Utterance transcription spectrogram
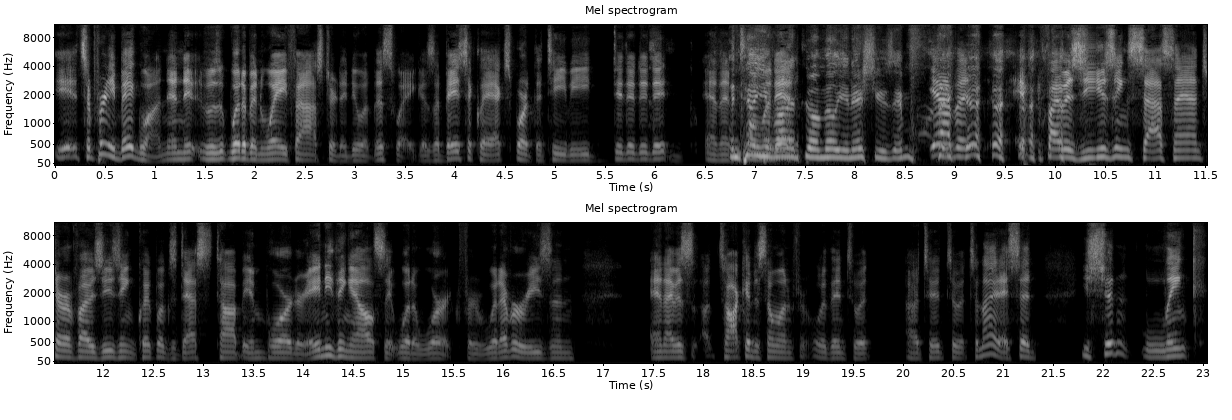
it's a pretty big one and it was would have been way faster to do it this way because i basically export the tv did it, did it and then Until you run in. into a million issues. Yeah, but if i was using SaasAnt or if i was using quickbooks desktop import or anything else it would have worked for whatever reason and i was uh, talking to someone from, with intuit uh, to intuit tonight i said you shouldn't link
